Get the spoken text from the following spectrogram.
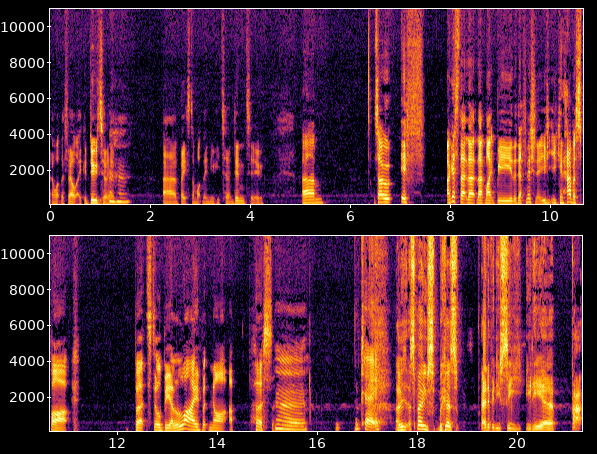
and what they felt they could do to him uh, based on what they knew he turned into. Um, so if I guess that, that that might be the definition. You, you can have a spark, but still be alive, but not a person. Okay. I, mean, I suppose because anything you see in here that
